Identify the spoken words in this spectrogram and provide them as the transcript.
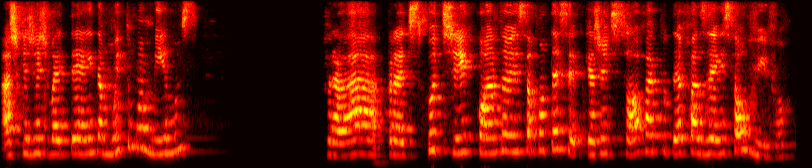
Acho que a gente vai ter ainda muito mamilos para discutir quando isso acontecer, porque a gente só vai poder fazer isso ao vivo.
